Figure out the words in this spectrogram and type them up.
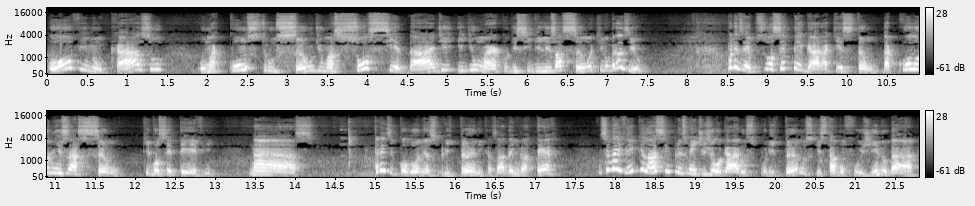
Houve, no caso, uma construção de uma sociedade e de um marco de civilização aqui no Brasil. Por exemplo, se você pegar a questão da colonização que você teve nas 13 colônias britânicas lá da Inglaterra, você vai ver que lá simplesmente jogaram os puritanos que estavam fugindo da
